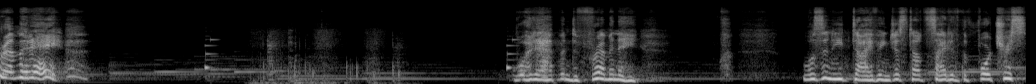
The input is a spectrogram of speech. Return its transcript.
Freminet... What happened to Freminet? Wasn't he diving just outside of the fortress?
